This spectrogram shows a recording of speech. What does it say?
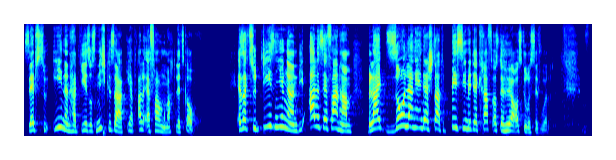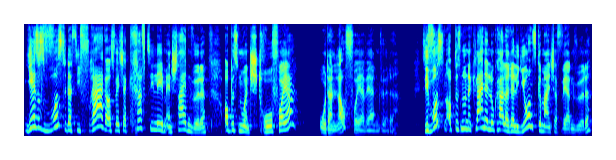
Selbst zu ihnen hat Jesus nicht gesagt, ihr habt alle Erfahrungen gemacht, let's go. Er sagt zu diesen Jüngern, die alles erfahren haben, bleibt so lange in der Stadt, bis sie mit der Kraft aus der Höhe ausgerüstet wurde. Jesus wusste, dass die Frage, aus welcher Kraft sie leben, entscheiden würde, ob es nur ein Strohfeuer oder ein Lauffeuer werden würde. Sie wussten, ob das nur eine kleine lokale Religionsgemeinschaft werden würde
